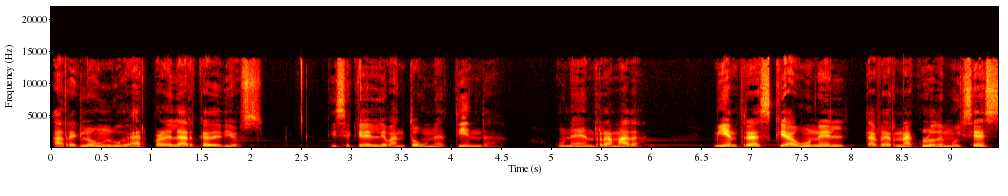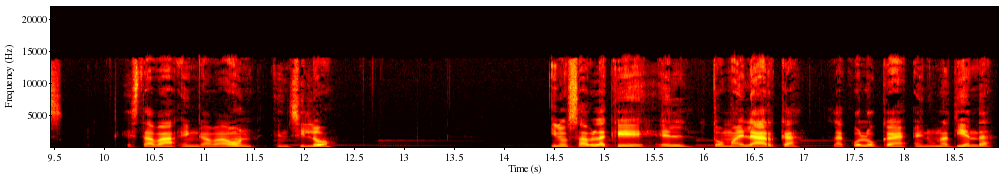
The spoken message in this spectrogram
arregló un lugar para el arca de Dios. Dice que le levantó una tienda, una enramada, mientras que aún el tabernáculo de Moisés estaba en Gabaón, en Silo, y nos habla que él toma el arca, la coloca en una tienda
